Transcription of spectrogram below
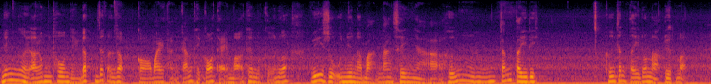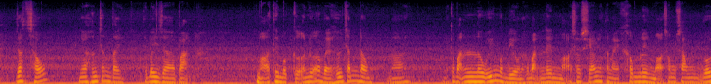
Những người ở nông thôn thì đất rất là rộng, cò bay thẳng cắn thì có thể mở thêm một cửa nữa. Ví dụ như là bạn đang xây nhà ở hướng chắn tây đi hướng chân tay đó là tuyệt mệnh rất xấu. Nha hướng chân tay. Thì bây giờ bạn mở thêm một cửa nữa về hướng chắn đông. Đó các bạn lưu ý một điều là các bạn lên mở xéo xéo như thế này không lên mở song song với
